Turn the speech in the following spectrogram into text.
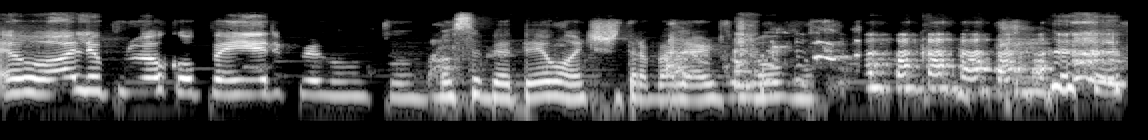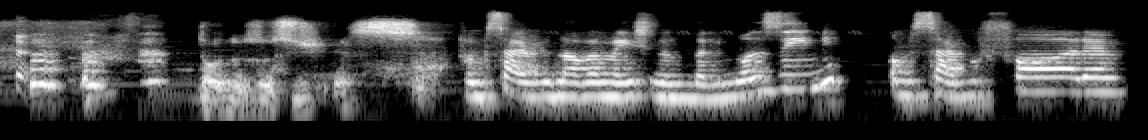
Eu olho pro meu companheiro e pergunto: Você bebeu antes de trabalhar de novo? Todos os dias. Observo novamente dentro da limusine, observo fora,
